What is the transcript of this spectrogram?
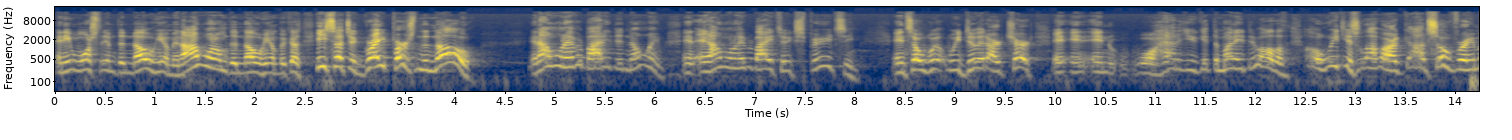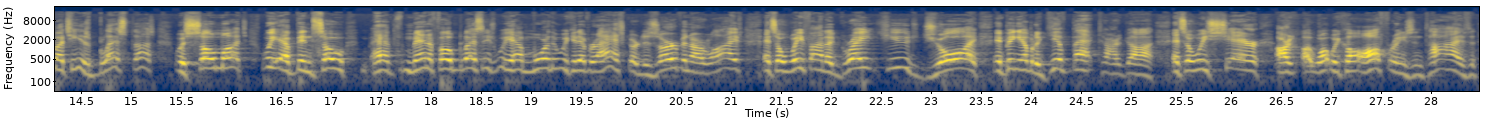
and He wants them to know Him. And I want them to know Him because He's such a great person to know. And I want everybody to know Him and, and I want everybody to experience Him. And so we, we do it at our church. And, and, and, well, how do you get the money to do all this? Oh, we just love our God so very much. He has blessed us with so much. We have been so, have manifold blessings. We have more than we could ever ask or deserve in our lives. And so we find a great, huge joy in being able to give back to our God. And so we share our, uh, what we call offerings and tithes and,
